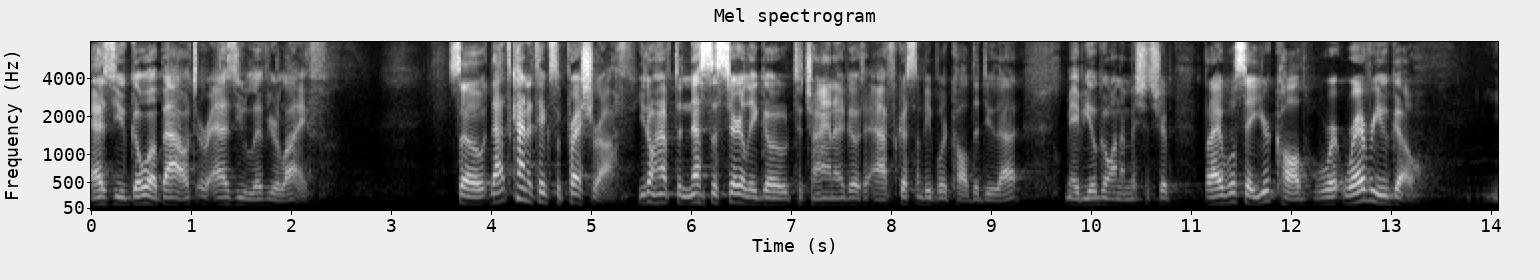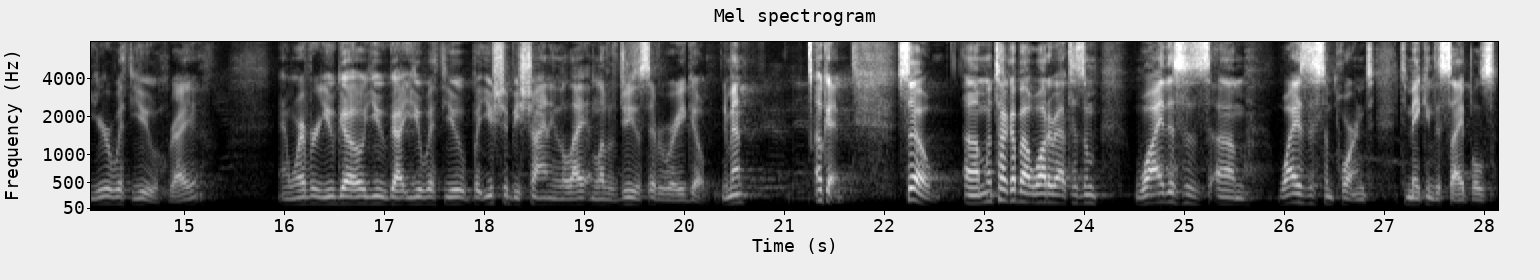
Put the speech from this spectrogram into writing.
as you go about or as you live your life. So that kind of takes the pressure off. You don't have to necessarily go to China, go to Africa. Some people are called to do that. Maybe you'll go on a mission trip. But I will say you're called wherever you go, you're with you, right? And wherever you go, you got you with you, but you should be shining the light and love of Jesus everywhere you go. Amen? Okay, so um, I'm going to talk about water baptism, why this is. Um, why is this important to making disciples?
